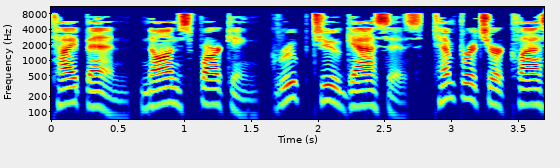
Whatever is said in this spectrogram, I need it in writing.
type N, non-sparking, group 2 gases, temperature class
